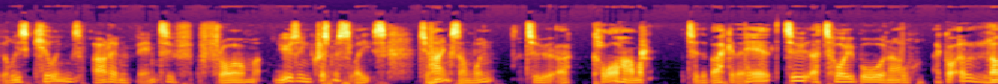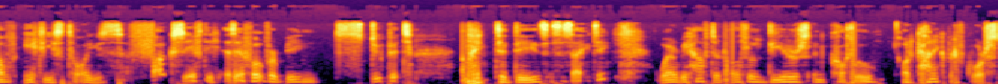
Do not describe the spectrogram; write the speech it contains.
Billy's killings are inventive, from using Christmas lights to hang someone to a claw hammer to the back of the head to a toy bow and arrow. I gotta love 80s toys. Fuck safety. Is their fault for being stupid like today's society, where we have to little deers in Costco, organic but of course,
